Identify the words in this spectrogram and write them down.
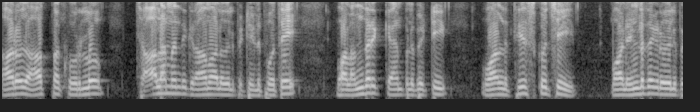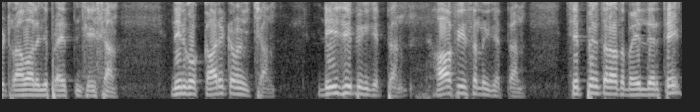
ఆ రోజు ఆత్మకూరులో చాలామంది గ్రామాలు వదిలిపెట్టి వెళ్ళిపోతే వాళ్ళందరికీ క్యాంపులు పెట్టి వాళ్ళని తీసుకొచ్చి వాళ్ళ ఇండ్ల దగ్గర వదిలిపెట్టి రావాలని చెప్పి ప్రయత్నం చేశాను. దీనికి ఒక కార్యక్రమం ఇచ్చాను. డీజీపీకి చెప్పాను ఆఫీసర్లకు చెప్పాను. చెప్పిన తర్వాత బయలుదేరితే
